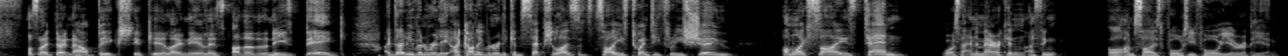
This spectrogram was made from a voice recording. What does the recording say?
also, I don't know how big Shaquille O'Neal is, other than he's big. I don't even really, I can't even really conceptualize a size 23 shoe. I'm like size 10. What's that in American? I think, oh, I'm size 44 European,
